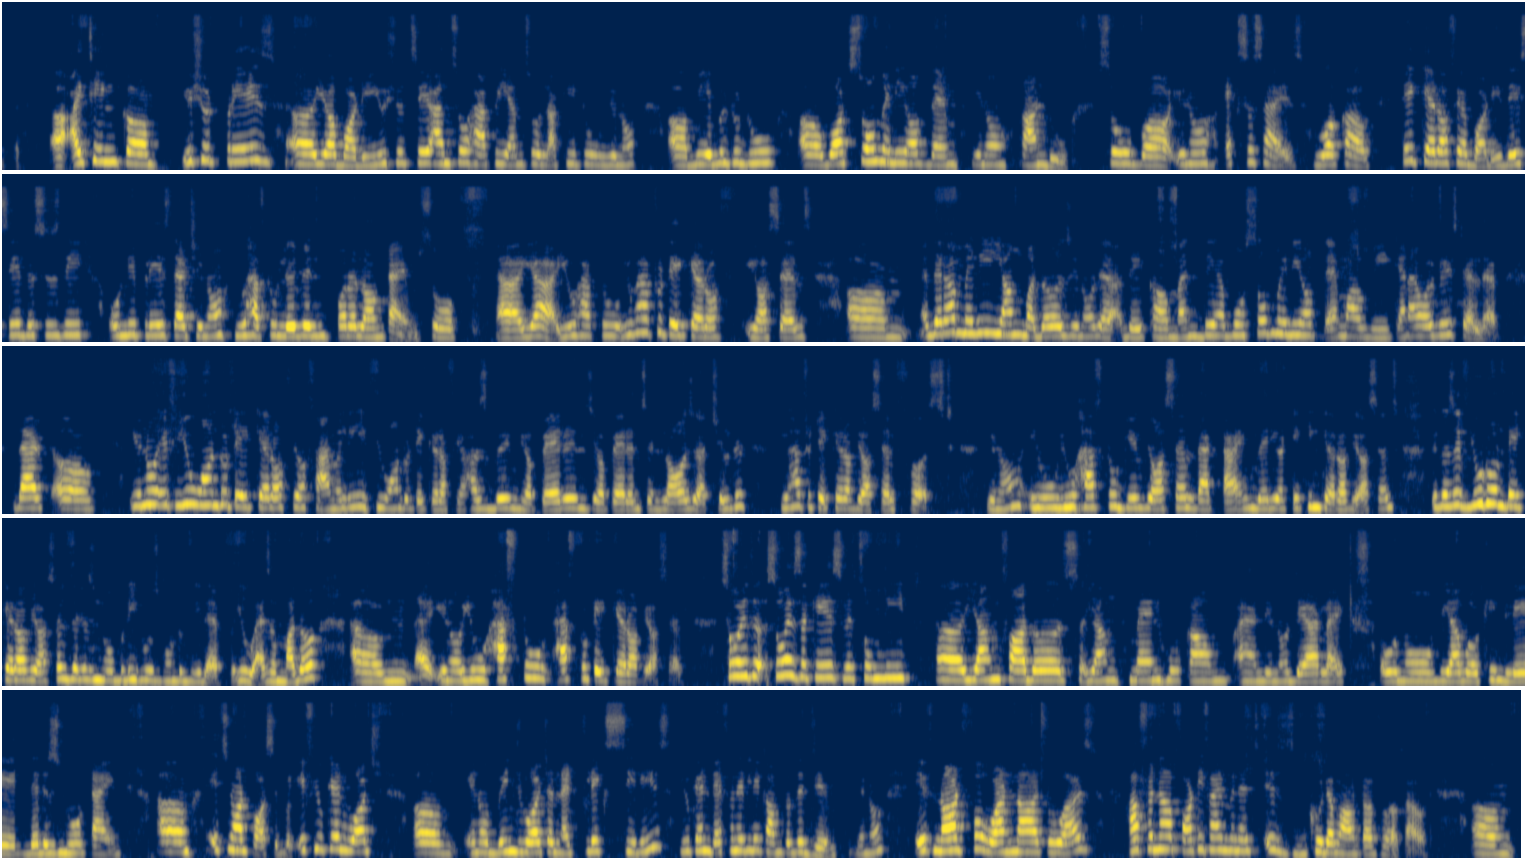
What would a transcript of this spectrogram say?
uh, i think um, you should praise uh, your body. You should say i'm so happy i'm so lucky to you know uh, be able to do uh, what so many of them you know can't do. So uh, you know exercise workout take care of your body. They say this is the only place that you know you have to live in for a long time. So uh, yeah you have to you have to take care of yourselves. Um, and there are many young mothers you know they come and they are so many of them are weak. And i always tell them that uh, you know if you want to take care of your family if you want to take care of your husband your parents your parents in laws your children you have to take care of yourself first you know you you have to give yourself that time where you're taking care of yourselves. Because if you don't take care of yourself there is nobody who's going to be there for you. As a mother um, uh, you know you have to have to take care of yourself. So is so is the case with so many uh, young fathers young men who come and you know they are like oh no we are working late. There is no time. Um, it's not possible. If you can watch um, you know binge watch a netflix series you can definitely come to the gym you know. If not for one hour two hours half an hour 45 minutes is good amount of workout. Um,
